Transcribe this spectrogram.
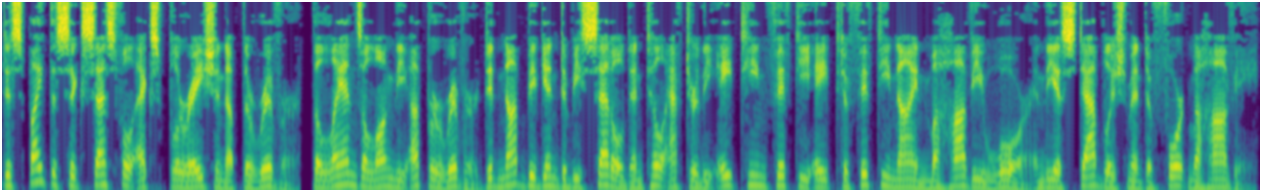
Despite the successful exploration up the river, the lands along the upper river did not begin to be settled until after the 1858–59 Mojave War and the establishment of Fort Mojave.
